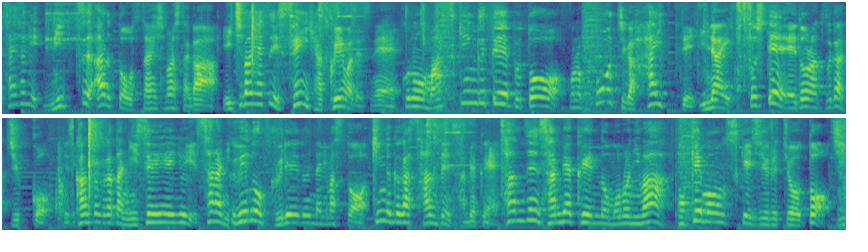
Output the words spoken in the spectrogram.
最初に3つあるとお伝えしましたが、一番安い1100円はですね、このマスキングテープと、このポーチが入っていない、そしてドーナツが10個です。監督型2000円よりさらに上のグレードになりますと、金額が3300円。3300円のものには、ポケモンスケジュール帳とジッ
